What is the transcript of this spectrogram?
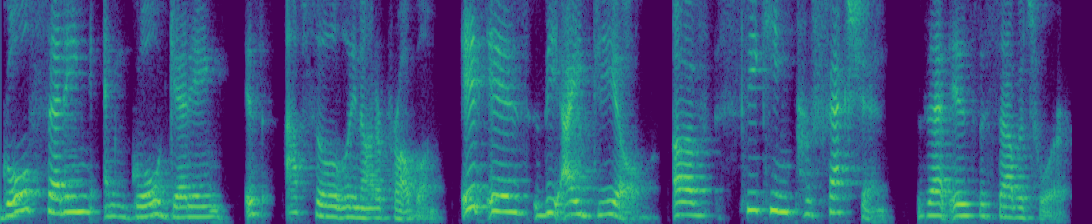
goal setting and goal getting is absolutely not a problem. It is the ideal of seeking perfection that is the saboteur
